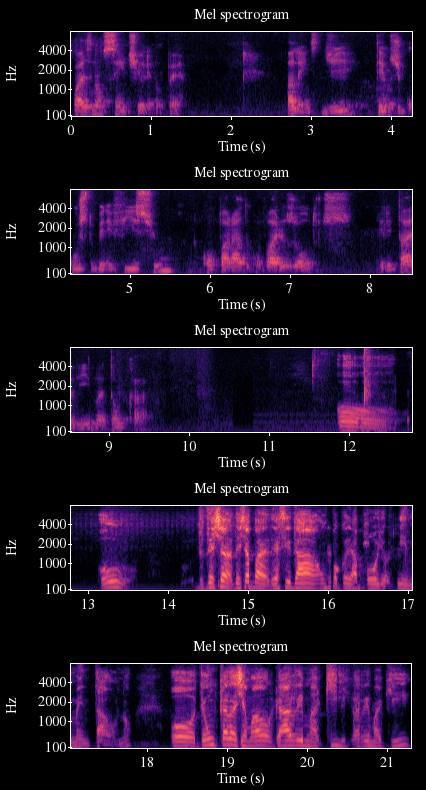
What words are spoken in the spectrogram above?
Quase não sente ele no pé. Além de termos de custo-benefício, comparado com vários outros, ele está ali, não é tão caro. Ou, ou deixa, deixa, deixa dar um pouco de apoio aqui mental, não? O tem un cara llamado Gary McKee. Gary McKee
